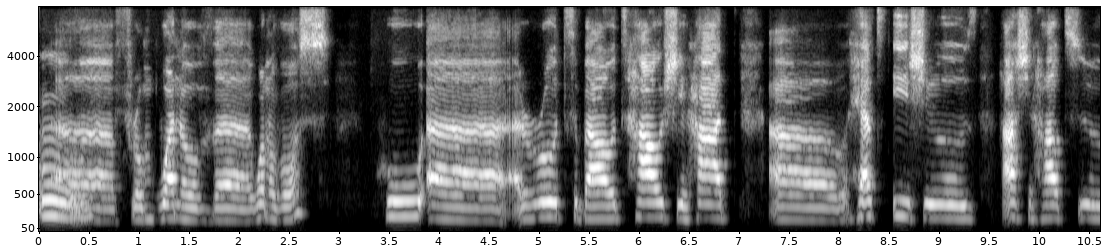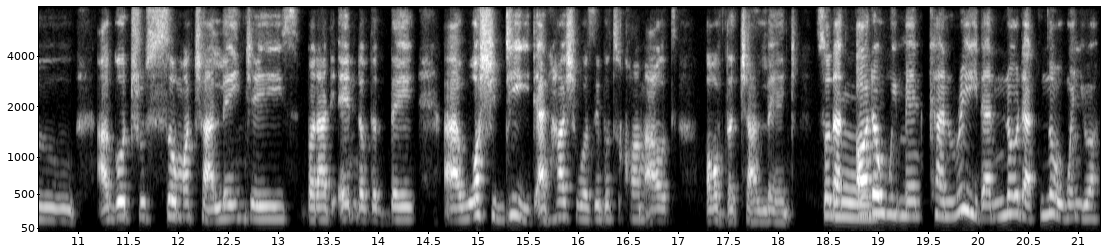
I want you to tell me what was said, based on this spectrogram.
Mm. uh, from one of uh, one of us who uh, wrote about how she had uh, health issues, how she had to uh, go through so much challenges, but at the end of the day, uh, what she did and how she was able to come out of the challenge so that Mm. other women can read and know that no, when you are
